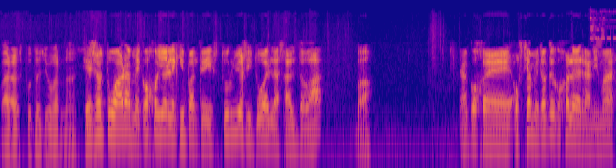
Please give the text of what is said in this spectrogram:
Para los putos Juggernauts. Si eso tú ahora me cojo yo el equipo antidisturbios y tú el de asalto, ¿va? Va. Voy a coger... Hostia, me tengo que coger lo de reanimar.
